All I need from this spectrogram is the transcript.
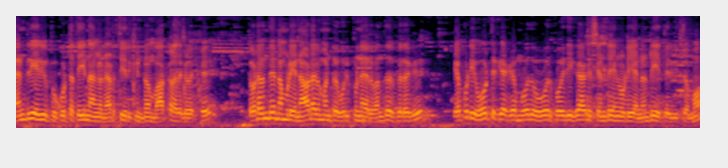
நன்றி அறிவிப்பு கூட்டத்தையும் நாங்கள் நடத்தி இருக்கின்றோம் வாக்காளர்களுக்கு. தொடர்ந்து நம்முடைய நாடாளுமன்ற உறுப்பினர் வந்த பிறகு எப்படி ஓட்டு கேட்கும் போது ஒவ்வொரு பகுதிக்காக சென்று எங்களுடைய நன்றியை தெரிவித்தோமோ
